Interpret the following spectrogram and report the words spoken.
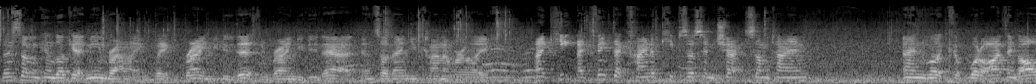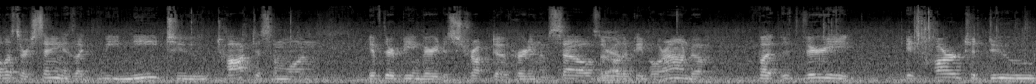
then someone can look at me and Brian like, like Brian, you do this and Brian, you do that, and so then you kind of are like, I keep, I think that kind of keeps us in check sometime. And what what I think all of us are saying is like we need to talk to someone if they're being very destructive, hurting themselves or Yeah. other people around them. But it's very, it's hard to do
